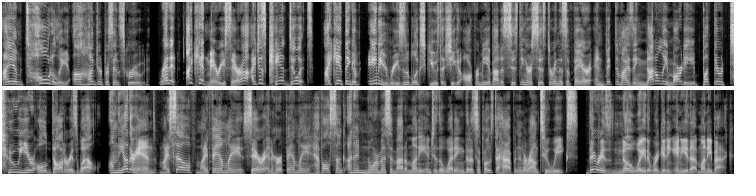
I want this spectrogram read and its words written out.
I am totally 100% screwed. Reddit, I can't marry Sarah. I just can't do it. I can't think of any reasonable excuse that she could offer me about assisting her sister in this affair and victimizing not only Marty, but their two year old daughter as well. On the other hand, myself, my family, Sarah and her family have all sunk an enormous amount of money into the wedding that is supposed to happen in around two weeks. There is no way that we're getting any of that money back.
